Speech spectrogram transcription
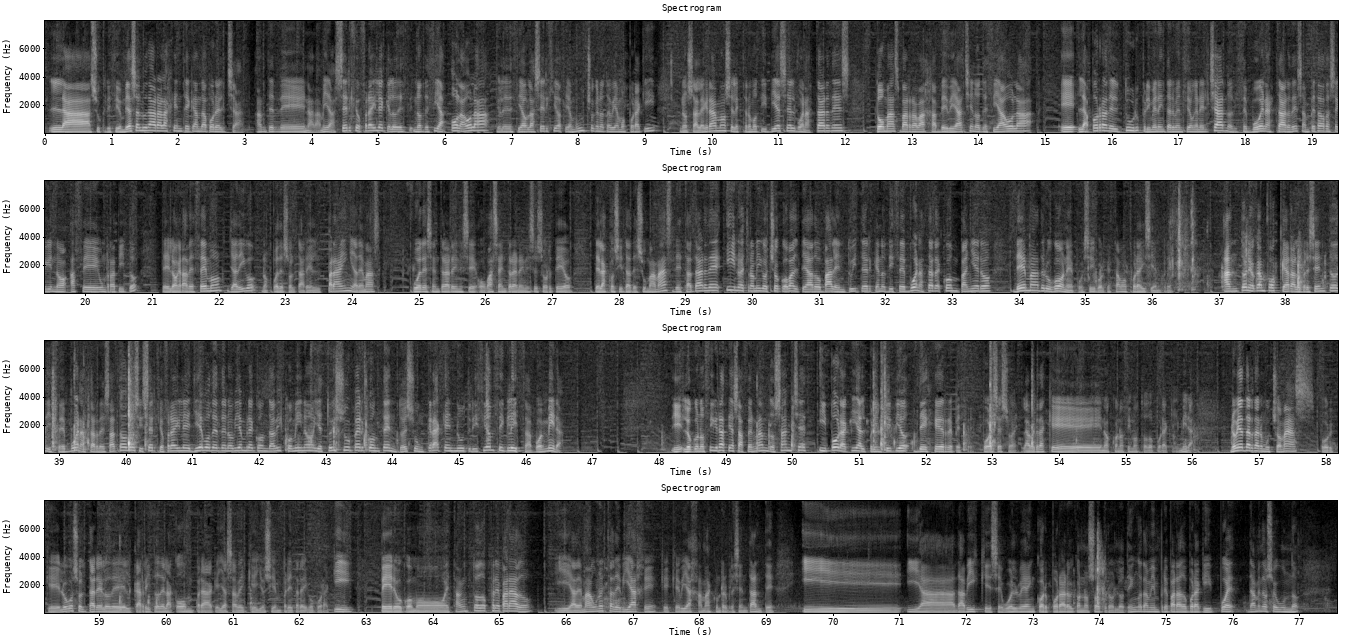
la suscripción. Voy a saludar a la gente que anda por el chat. Antes de nada, mira, Sergio Fraile que nos decía hola, hola. Yo le decía hola, Sergio. Hacía mucho que no te veíamos por aquí. Nos alegramos. Electromotiv Diesel, buenas tardes. Tomás barra baja BBH nos decía hola. Eh, la porra del tour, primera intervención en el chat, nos dice buenas tardes, ha empezado a seguirnos hace un ratito, te lo agradecemos, ya digo, nos puedes soltar el Prime y además puedes entrar en ese o vas a entrar en ese sorteo de las cositas de su mamás de esta tarde y nuestro amigo Choco Valteado vale en Twitter que nos dice buenas tardes compañeros de madrugones, pues sí, porque estamos por ahí siempre. Antonio Campos, que ahora lo presento, dice buenas tardes a todos y Sergio Fraile, llevo desde noviembre con David Comino y estoy súper contento, es un crack en nutrición ciclista. Pues mira, y lo conocí gracias a Fernando Sánchez y por aquí al principio de GRPC. Pues eso es, la verdad es que nos conocimos todos por aquí. Mira, no voy a tardar mucho más porque luego soltaré lo del carrito de la compra, que ya sabéis que yo siempre traigo por aquí. Pero como están todos preparados, y además uno está de viaje, que es que viaja más que un representante, y, y, a David, que se vuelve a incorporar hoy con nosotros, lo tengo también preparado por aquí, pues dame dos segundos,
